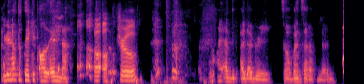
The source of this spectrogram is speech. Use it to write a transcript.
You're gonna have to take it all in na. Oo, true. I, I'd, I'd agree. Sobrang sarap nun.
